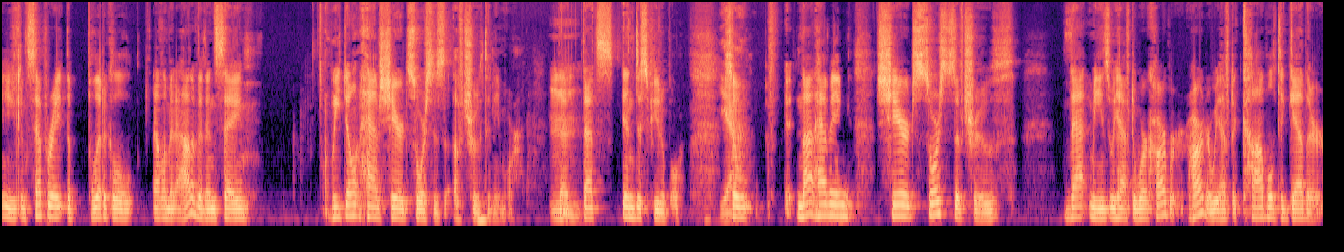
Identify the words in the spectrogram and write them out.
you can separate the political element out of it and say we don't have shared sources of truth anymore. Mm. That that's indisputable. Yeah. So not having shared sources of truth, that means we have to work harder. Harder. We have to cobble together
